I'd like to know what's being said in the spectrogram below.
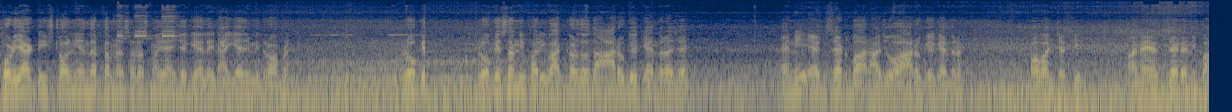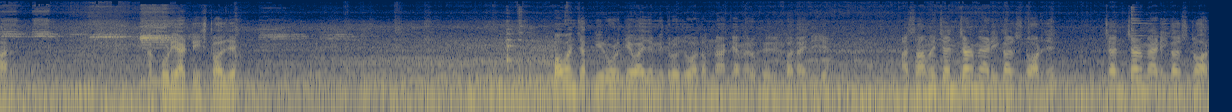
ખોડિયાર ટી સ્ટોલની અંદર તમને સરસ મજાની જગ્યા લઈને આવ્યા છે મિત્રો આપણે. લોકે લોકેશનની ફરી વાત કરતો તો આરોગ્ય કેન્દ્ર છે. એની એક્ઝેક્ટ બાર આ આરોગ્ય કેન્દ્ર, પવન અને એક્ઝેક્ટ એની બહાર. આ ખોડિયાર ટી સ્ટોલ છે. પવન રોડ કહેવાય છે મિત્રો જો તમને આ કેમેરો ફેરીને બતાવી દઈએ. આ સામે ચંચળ મેડિકલ સ્ટોર છે. ચંચળ મેડિકલ સ્ટોર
